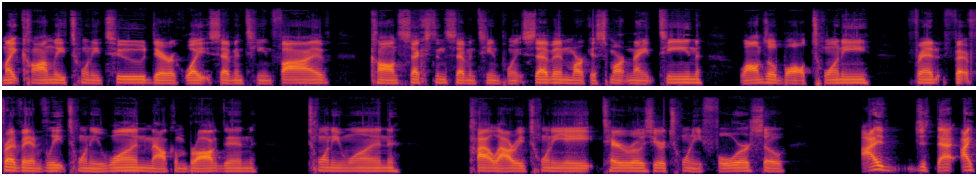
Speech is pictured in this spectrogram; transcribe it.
Mike Conley twenty two, Derrick White seventeen five, Collin Sexton seventeen point seven, Marcus Smart nineteen. Lonzo Ball 20, Fred Fred VanVleet 21, Malcolm Brogdon 21, Kyle Lowry 28, Terry Rozier 24. So I just that I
